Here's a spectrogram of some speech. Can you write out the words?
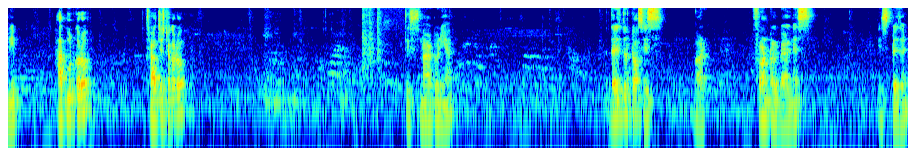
grip. হাত মুট করো ছাড়ার চেষ্টা করো This is myotonia. There is no ptosis, but frontal baldness is present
